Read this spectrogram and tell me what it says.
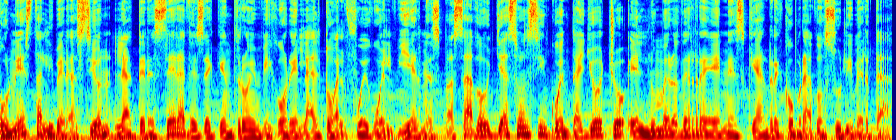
Con esta liberación, la tercera desde que entró en vigor el alto al fuego el viernes pasado, ya son 58 el número de rehenes que han recobrado su libertad.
